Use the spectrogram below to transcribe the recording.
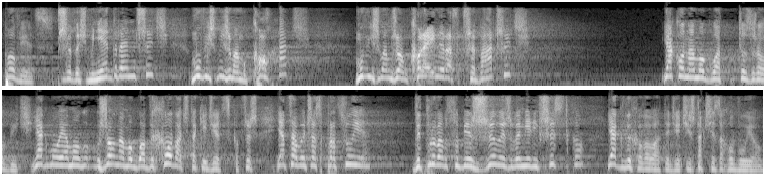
powiedz, przyszedłeś mnie dręczyć? Mówisz mi, że mam kochać? Mówisz mam, że mam kolejny raz przebaczyć? Jak ona mogła to zrobić? Jak moja żona mogła wychować takie dziecko? Przecież ja cały czas pracuję, wypruwam sobie żyły, żeby mieli wszystko. Jak wychowała te dzieci, że tak się zachowują?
